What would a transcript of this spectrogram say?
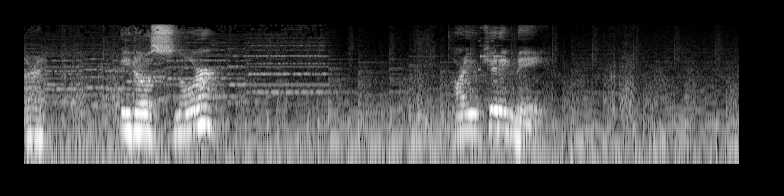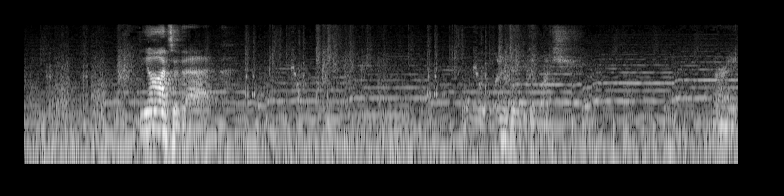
Alright. He knows snore? Are you kidding me? The odds of that. Didn't do much. Alright.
